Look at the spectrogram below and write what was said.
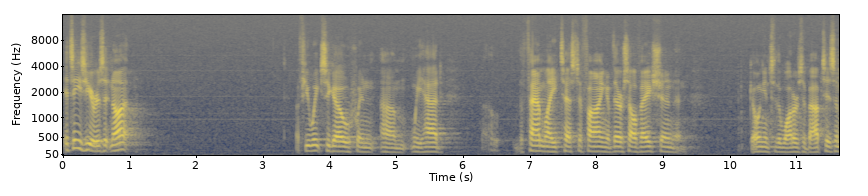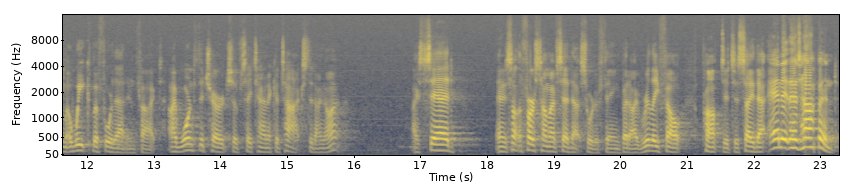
It's easier, is it not? A few weeks ago, when um, we had uh, the family testifying of their salvation and going into the waters of baptism, a week before that, in fact, I warned the church of satanic attacks, did I not? I said, and it's not the first time I've said that sort of thing, but I really felt prompted to say that. And it has happened.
